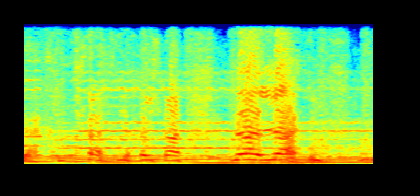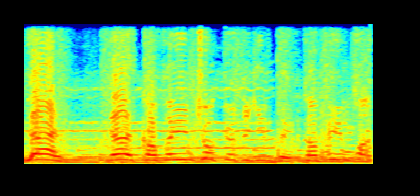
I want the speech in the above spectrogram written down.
Buraya gel. Gel gel gel. Gel gel. Gel. Gel kafayın çok kötü girdi. Kafayın fa-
